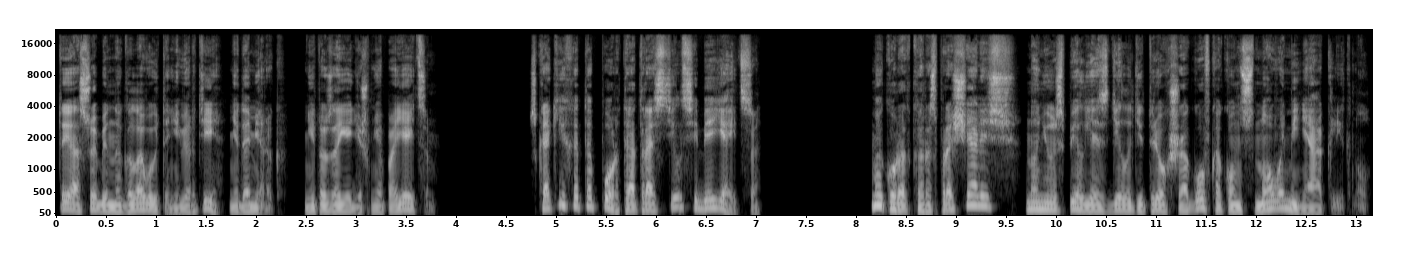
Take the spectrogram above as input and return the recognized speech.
«Ты особенно головой-то не верти, недомерок, не то заедешь мне по яйцам». «С каких это пор ты отрастил себе яйца?» Мы коротко распрощались, но не успел я сделать и трех шагов, как он снова меня окликнул.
